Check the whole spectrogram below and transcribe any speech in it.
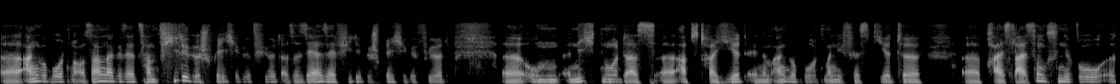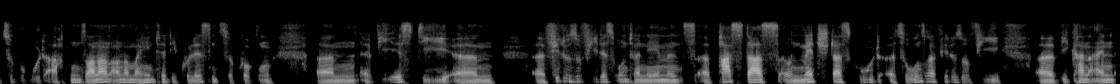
äh, Angeboten auseinandergesetzt, haben viele Gespräche geführt, also sehr, sehr viele Gespräche geführt, äh, um nicht nur das äh, abstrahiert in einem Angebot manifestierte äh, Preis-Leistungsniveau äh, zu begutachten, sondern auch nochmal hinter die Kulissen zu gucken, ähm, wie ist die ähm, äh, Philosophie des Unternehmens, äh, passt das und matcht das gut zu unserer Philosophie, wie kann ein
